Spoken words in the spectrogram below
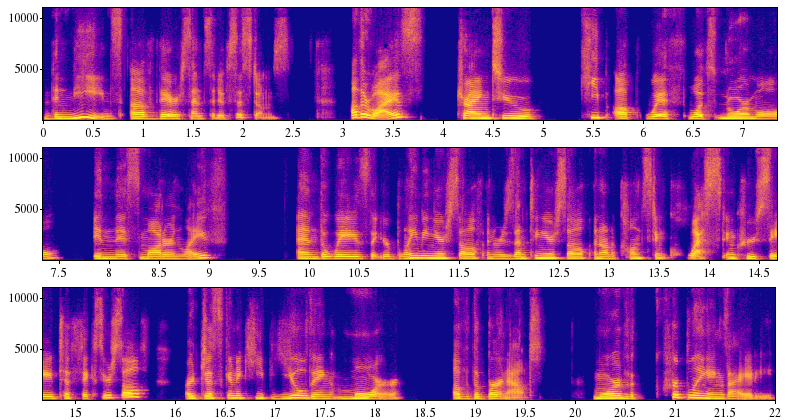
the needs of their sensitive systems. Otherwise, trying to keep up with what's normal in this modern life and the ways that you're blaming yourself and resenting yourself and on a constant quest and crusade to fix yourself are just going to keep yielding more of the burnout, more of the crippling anxiety,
